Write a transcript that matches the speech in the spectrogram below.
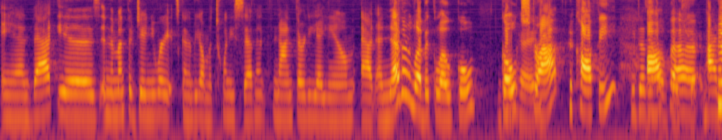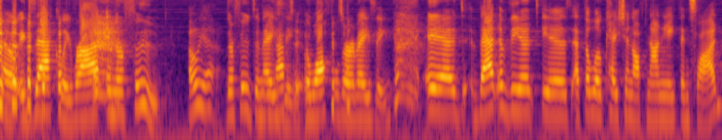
And that is in the month of January. It's going to be on the 27th, 9:30 a.m. at another Lubbock local, Gold Okay. Stripe Coffee. Who doesn't love Gold Stripe? I know exactly right, and their food. Oh yeah. Their food's amazing. The waffles are amazing. and that event is at the location off 98th and Slide.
